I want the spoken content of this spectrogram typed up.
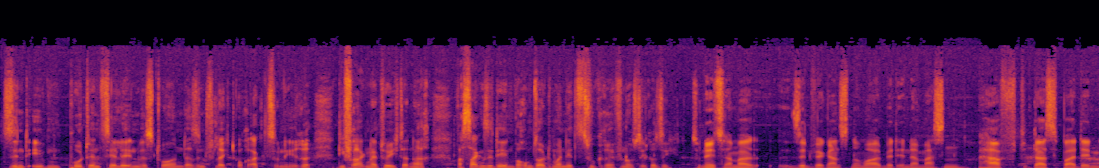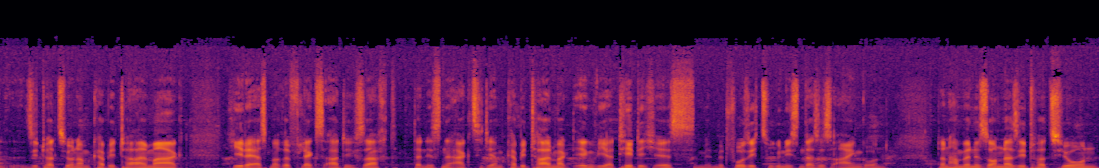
sind eben potenzielle Investoren, da sind vielleicht auch Aktionäre. Die fragen natürlich danach, was sagen Sie denen? Warum sollte man jetzt zugreifen aus Ihrer Sicht? Zunächst einmal sind wir ganz normal mit in der Massenhaft, dass bei den Situationen am Kapitalmarkt jeder erstmal reflexartig sagt, dann ist eine Aktie, die am Kapitalmarkt irgendwie ja tätig ist, mit, mit Vorsicht zu genießen. Das ist ein Grund. Dann haben wir eine Sondersituation,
